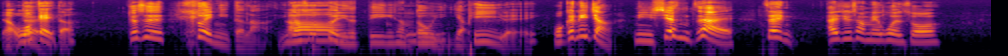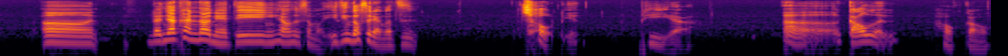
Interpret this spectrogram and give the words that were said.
呃，我给的，就是对你的啦，应该说对哦你的第一印象都一样。屁嘞，我跟你讲，你现在在 IG 上面问说，嗯、人家看到你的第一印象是什么？一定都是两个字，臭脸，屁啦，呃，高冷。好高。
